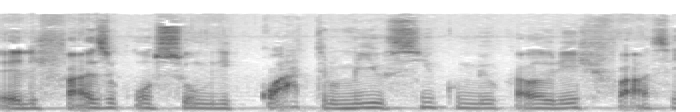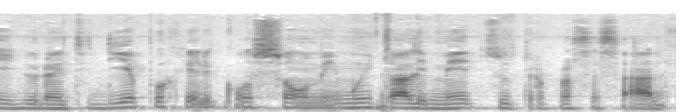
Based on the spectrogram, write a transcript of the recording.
ele faz o consumo de 4 mil, 5 mil calorias fáceis durante o dia porque ele consome muito alimentos ultraprocessados.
